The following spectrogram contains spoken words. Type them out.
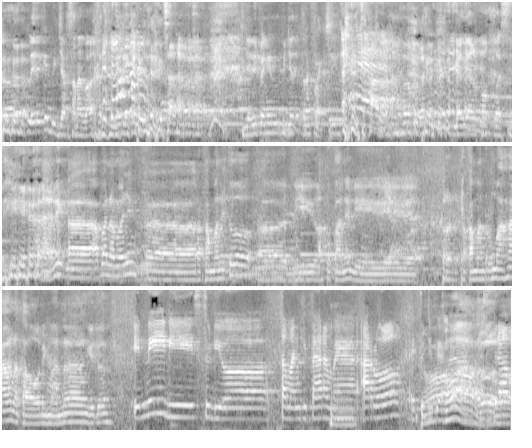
Ya, liriknya bijaksana banget Jadi pengen pijat refleksi. gagal fokus Nah ini eh, apa namanya eh, rekaman itu eh, dilakukannya di rekaman rumahan atau di mana gitu? ini di studio teman kita namanya Arul itu juga Oh, drum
